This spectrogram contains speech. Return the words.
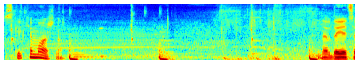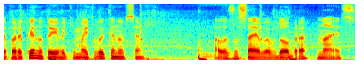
Скільки можна? Не вдається перекинути, його тімейт викинувся. Але засейвив добре, найс.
